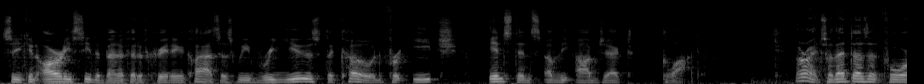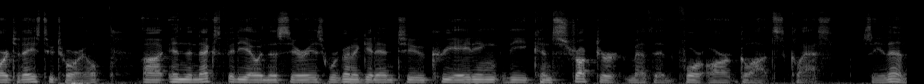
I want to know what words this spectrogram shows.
So you can already see the benefit of creating a class as we've reused the code for each instance of the object glot. All right, so that does it for today's tutorial. Uh, in the next video in this series, we're going to get into creating the constructor method for our glots class. See you then.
